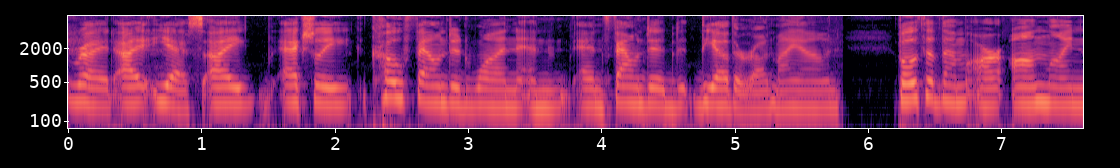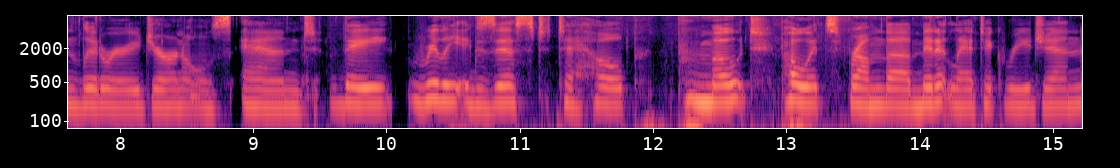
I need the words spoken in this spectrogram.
Right. I yes, I actually co-founded one and and founded the other on my own. Both of them are online literary journals and they really exist to help promote poets from the mid-Atlantic region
